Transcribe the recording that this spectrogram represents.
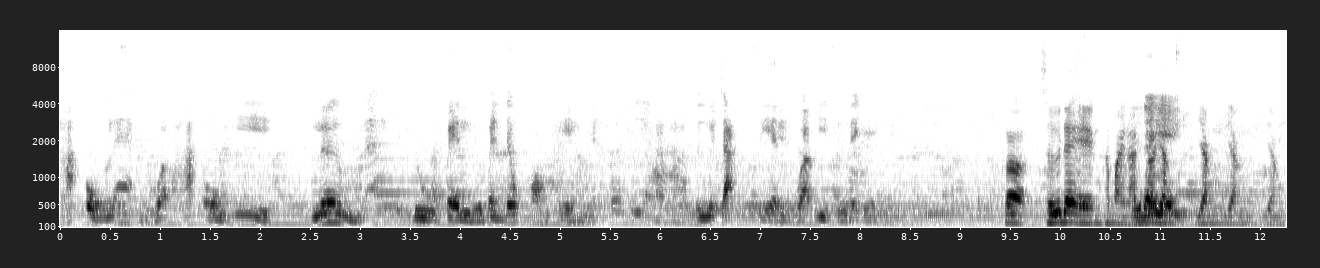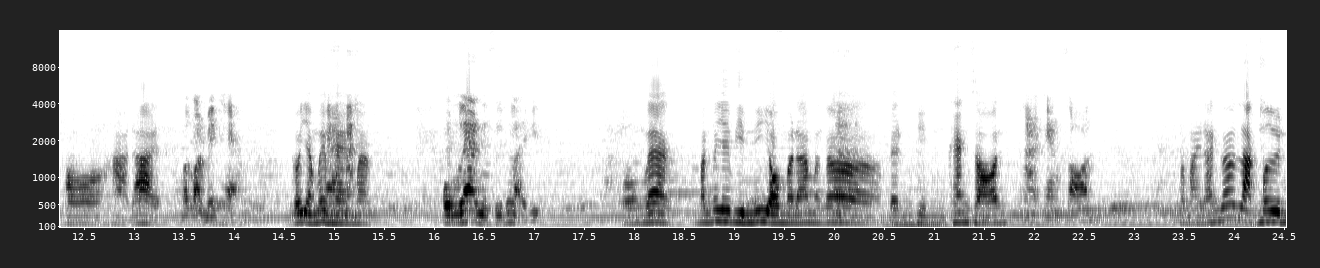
พระองค์แรกหรือว่าพระองค์ที่เริ่มดูเป็นหรือเป็นเจ้าของเองเนี่ยอ่าซื้อจากเซียนหรือว่าพี่ซื้อได้เองพี่ ก็ซื้อได้เองสมัยนั้นซื้อได้ก็ยังเอง ยังยังยังพอหาได้ เมื่อก่อนไม่แพง ก็ยังไม่แพงแพงไหม มาก องค์แรกเนี่ยซื้อเท่าไหร่พี่ องค์แรกมันไม่ใช่พิมพ์นิยมอะนะ มันก็อ่า เป็นพิมพ์แข้งซ้อน อ่าแข้งซ้อน สมัยนั้นก็หลักหมื่น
